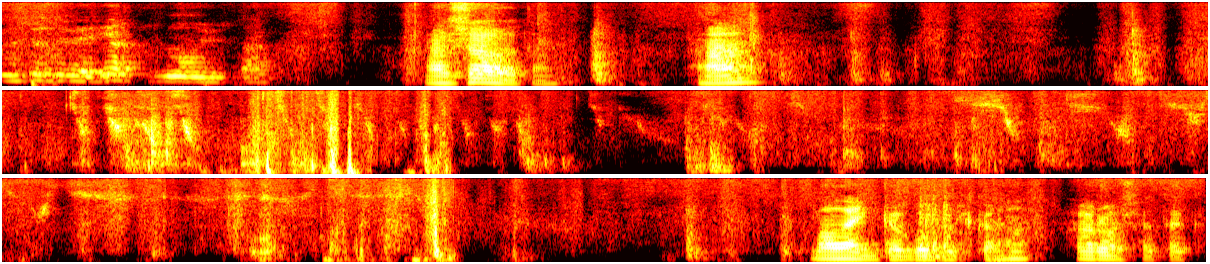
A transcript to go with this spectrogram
Ну що диви, як тут ногою стати? А що ви там? Га? Маленька бабулька, га? Хороша така.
